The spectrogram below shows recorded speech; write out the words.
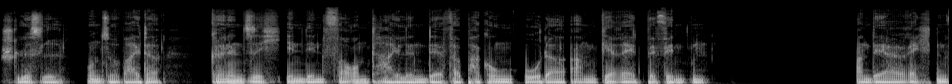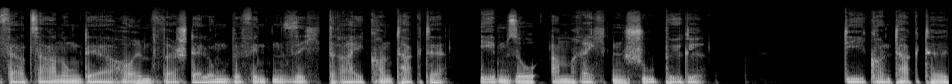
Schlüssel und so können sich in den Formteilen der Verpackung oder am Gerät befinden. An der rechten Verzahnung der Holmverstellung befinden sich drei Kontakte, ebenso am rechten Schubbügel. Die Kontakte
